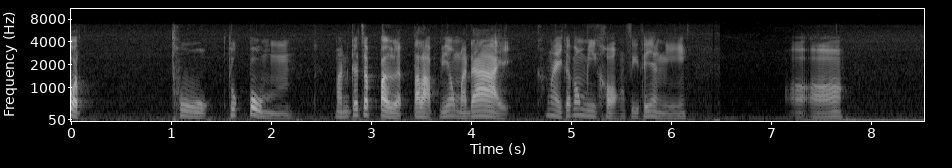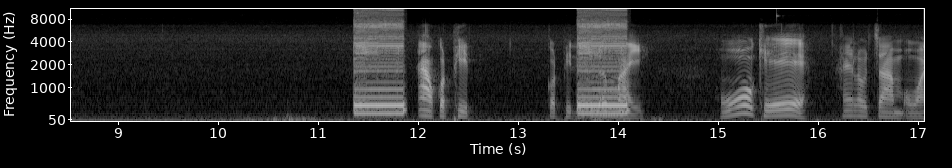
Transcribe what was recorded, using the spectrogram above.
กดถูกทุกปุ่ม มันก็จะเปิดตลับนี้ออกมาได้ ข้างในก็ต้องมีของสิถ้าอย่างนี้ อ๋ออ้าว กดผิด กดผิดนี่คือเริ่มใหม่ โอเค ให้เราจำเอาไว้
